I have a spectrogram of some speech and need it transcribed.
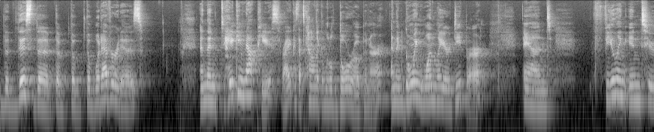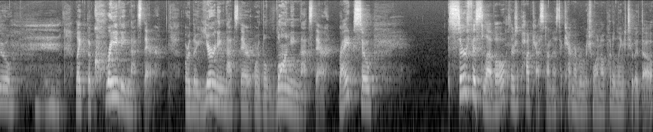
the this, the the the, the whatever it is, and then taking that piece, right? Because that's kind of like a little door opener, and then going one layer deeper and feeling into like the craving that's there, or the yearning that's there, or the longing that's there, right? So surface level there's a podcast on this i can't remember which one i'll put a link to it though.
